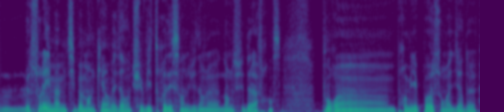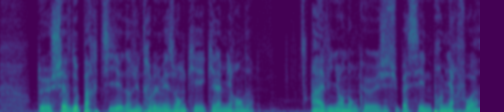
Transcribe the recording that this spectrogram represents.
le soleil m'a un petit peu manqué, on va dire, donc je suis vite redescendu dans le, dans le sud de la France pour un premier poste, on va dire, de, de chef de partie dans une très belle maison qui est, qui est la Mirande à Avignon. Donc euh, j'y suis passé une première fois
